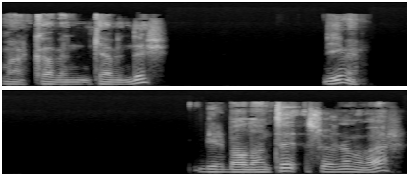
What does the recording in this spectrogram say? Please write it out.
Mark Caven- Cavendish değil mi? Bir bağlantı sorunu mu var?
